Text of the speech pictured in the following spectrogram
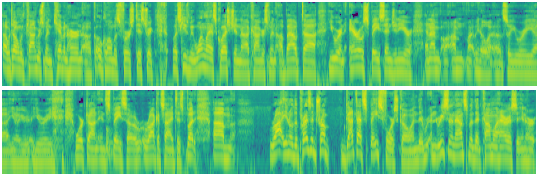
Uh, we're talking with Congressman Kevin Hern, uh, Oklahoma's first district. Well, excuse me. One last question, uh, Congressman, about uh, you were an aerospace engineer, and I'm, I'm, you know, uh, so you were, a, uh, you know, you're, you're a, worked on in space, a rocket scientist, but, um, you know, the President Trump got that space force going. The recent announcement that Kamala Harris, in her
